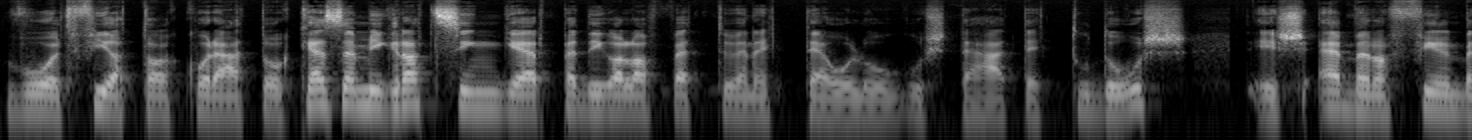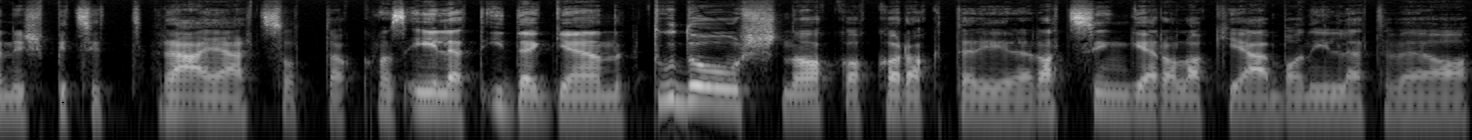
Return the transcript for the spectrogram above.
volt fiatal korától kezdve, míg Ratzinger pedig alapvetően egy teológus, tehát egy tudós, és ebben a filmben is picit rájátszottak az élet idegen tudósnak a karakterére Ratzinger alakjában, illetve a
